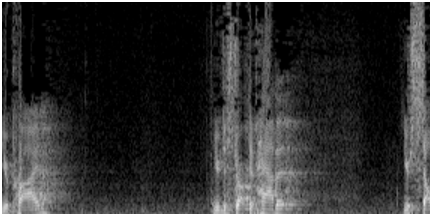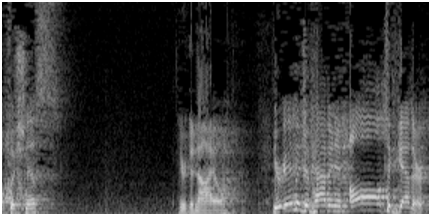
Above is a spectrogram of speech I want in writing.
your pride, your destructive habit, your selfishness, your denial, your image of having it all together.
